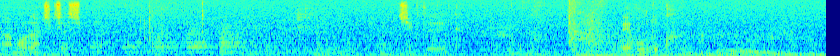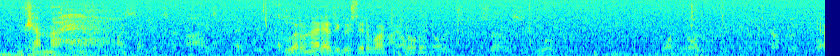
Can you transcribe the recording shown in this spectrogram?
Tamam oradan çıkacağız şimdi. Çıktık. Ve vurduk. Mükemmel. Kulların her yerde gözleri vardır Lord'un. Ya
